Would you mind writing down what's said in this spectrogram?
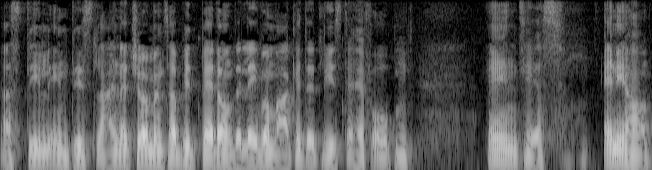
are still in this line. The Germans are a bit better on the labor market, at least they have opened. And yes, anyhow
